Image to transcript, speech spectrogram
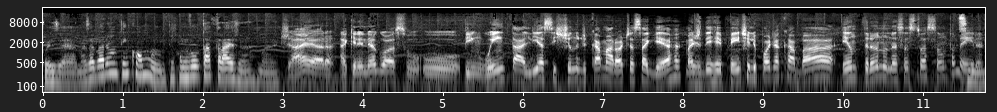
Pois é, mas agora não tem como, não tem como voltar atrás, né? Mas... Já era. Aquele negócio, o pinguim tá ali assistindo de camarote essa guerra, mas de repente ele pode acabar entrando nessa situação também, né?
